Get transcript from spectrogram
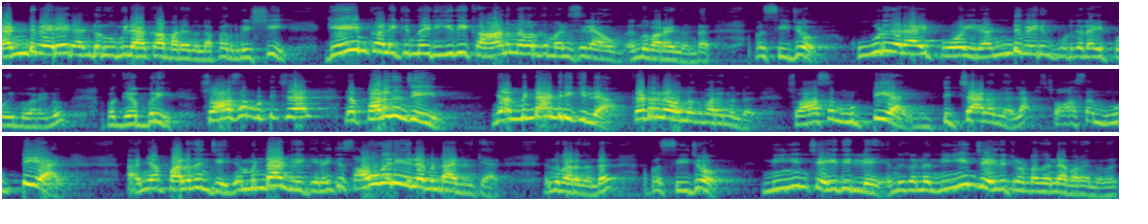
രണ്ടുപേരെ രണ്ട് റൂമിലാക്കാൻ പറയുന്നുണ്ട്. അപ്പോൾ ഋഷി ഗെയിം കളിക്കുന്ന രീതി കാണുന്നവർക്ക് മനസ്സിലാവും എന്ന് പറയുന്നുണ്ട്. അപ്പോൾ സിജോ കൂടുതലായി പോയി. രണ്ടുപേരും കൂടുതലായി പോയി എന്ന് പറയുന്നു. അപ്പോൾ ഗബ്രി ശ്വാസം മുട്ടിച്ചാൽ ഞാൻ പറഞ്ഞു ചെയ്യും. ഞാൻ മിണ്ടാണ്ടിരിക്കില്ല. കേട്ടല്ലോ എന്നൊക്കെ പറയുന്നുണ്ട്. ശ്വാസം മുട്ടിയാൽ മുട്ടിച്ചാലെന്നല്ല ശ്വാസം മുട്ടിയാൽ ഞാൻ പലതും ചെയ്യും. ഞാൻ മിണ്ടാണ്ടിരിക്കില്ല. എനിക്ക് സൗകര്യമില്ല മിണ്ടാണ്ടിരിക്കാൻ എന്ന് പറയുന്നുണ്ട്. അപ്പോൾ സിജോ നീയും ചെയ്തില്ലേ? എന്ന് തന്നെ നീയും ചെയ്തിട്ടുണ്ടെന്ന് തന്നെ പറയുന്നത്.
